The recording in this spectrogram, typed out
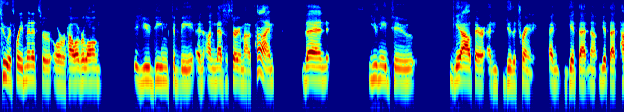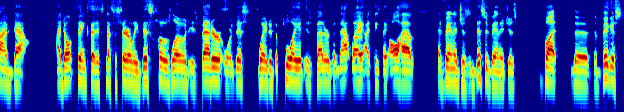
two or three minutes or, or however long you deem to be an unnecessary amount of time, then you need to get out there and do the training and get that get that time down. I don't think that it's necessarily this hose load is better or this way to deploy it is better than that way. I think they all have advantages and disadvantages, but the the biggest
